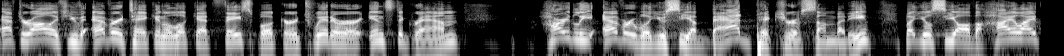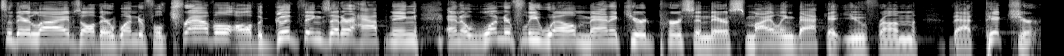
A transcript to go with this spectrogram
After all, if you've ever taken a look at Facebook or Twitter or Instagram, Hardly ever will you see a bad picture of somebody, but you'll see all the highlights of their lives, all their wonderful travel, all the good things that are happening, and a wonderfully well manicured person there smiling back at you from that picture.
